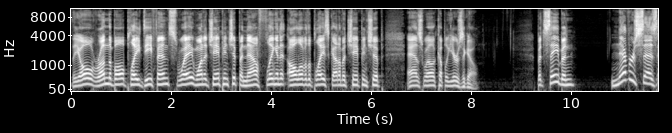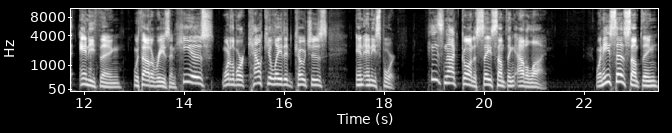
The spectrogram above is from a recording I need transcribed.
The old run the ball, play defense way won a championship, and now flinging it all over the place got him a championship as well a couple years ago. But Saban never says anything without a reason. He is one of the more calculated coaches in any sport. He's not going to say something out of line. When he says something,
